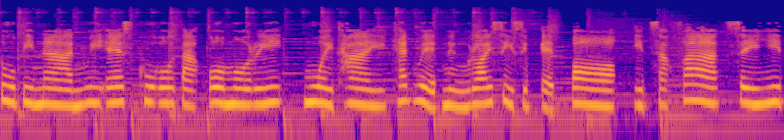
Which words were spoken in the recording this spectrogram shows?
ตูปินาน vs คูโอตะ โอโมริ มวยไทย catchweight 141 ปอ อิตซักฟาเซยิด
